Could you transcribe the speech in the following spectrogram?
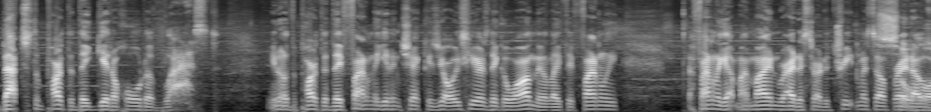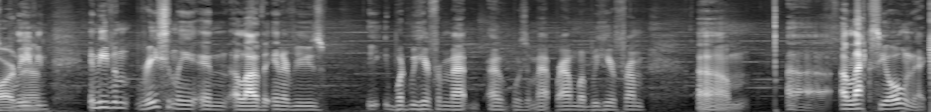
that's the part that they get a hold of last. You know the part that they finally get in check because you always hear as they go on there like they finally i finally got my mind right. I started treating myself So right. I was hard, man. believing. And even recently in a lot of the interviews what we hear from matt uh, was it matt brown what we hear from um, uh, aleksei oleinik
